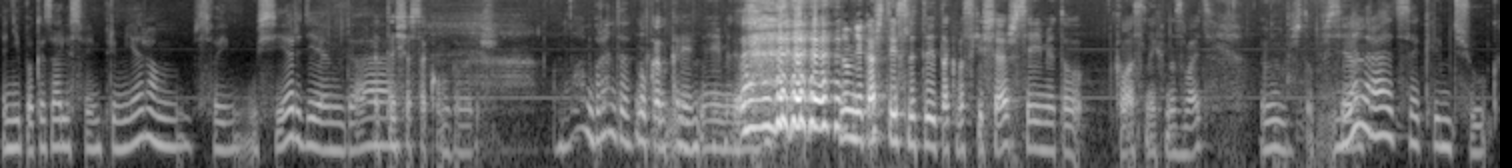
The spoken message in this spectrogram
Они показали своим примером, своим усердием, да. Это сейчас о ком говоришь? Ну, бренда... Ну, конкретнее именно. Но мне кажется, если ты так восхищаешься ими, то классно их назвать. Чтобы все... Мне нравится Климчук,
